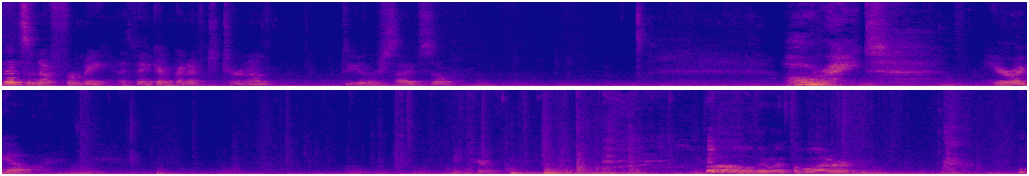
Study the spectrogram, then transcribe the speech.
that's enough for me. I think I'm gonna have to turn on the other side, so. Alright. Here I go. Be careful. oh, there went the water.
